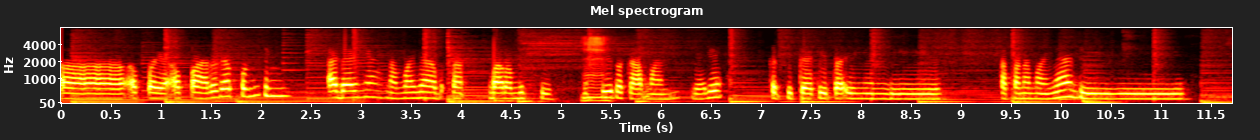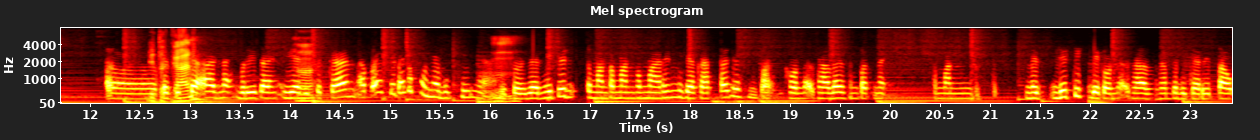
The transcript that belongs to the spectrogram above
eh, apa ya apa ada penting adanya namanya ba- barang bukti bukti rekaman. Jadi ketika kita ingin di apa namanya di Ditekan. ketika anak berita ya Ah. ditekan apa kita kan punya buktinya Hmm. gitu. Dan itu teman-teman kemarin di Jakarta aja sempat kalau nggak salah sempat naik teman detik deh kalau nggak salah sampai dicari tahu.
